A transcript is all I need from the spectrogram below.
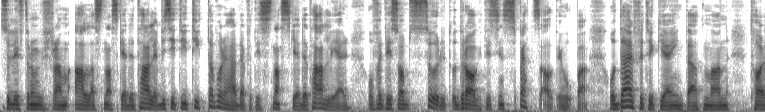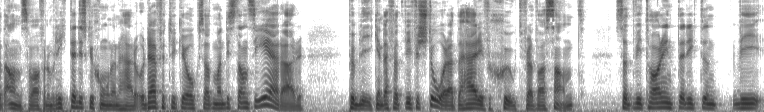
så lyfter de fram alla snaskiga detaljer. Vi sitter ju och tittar på det här därför att det är snaskiga detaljer och för att det är så absurt och draget till sin spets alltihopa. Och därför tycker jag inte att man tar ett ansvar för de riktiga diskussionerna här och därför tycker jag också att man distanserar publiken därför att vi förstår att det här är för sjukt för att vara sant. Så att vi tar inte riktigt, vi,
